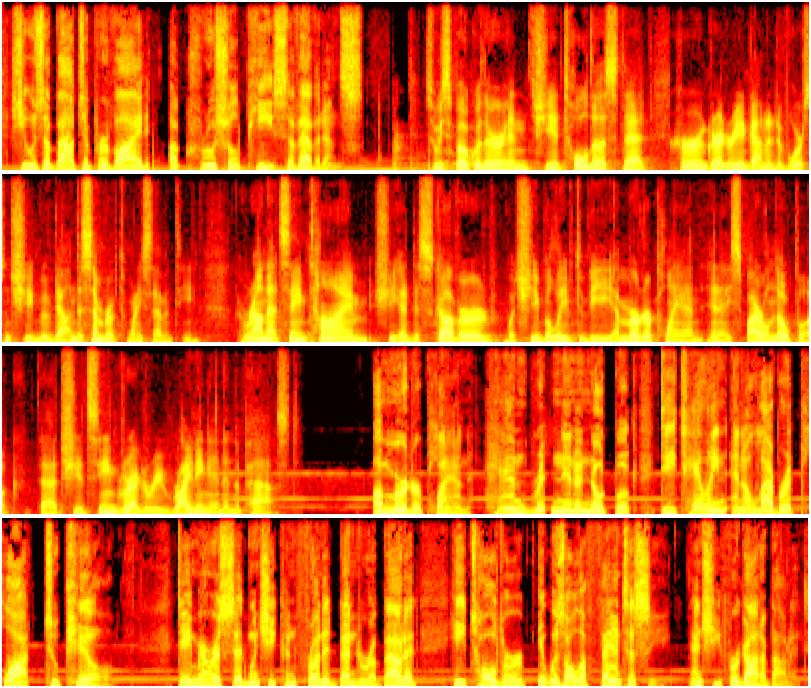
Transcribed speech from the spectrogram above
She was about to provide a crucial piece of evidence. So we spoke with her, and she had told us that her and Gregory had gotten a divorce and she moved out in December of 2017. Around that same time, she had discovered what she believed to be a murder plan in a spiral notebook that she had seen Gregory writing in in the past. A murder plan, handwritten in a notebook detailing an elaborate plot to kill. Damaris said when she confronted Bender about it, he told her it was all a fantasy and she forgot about it.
